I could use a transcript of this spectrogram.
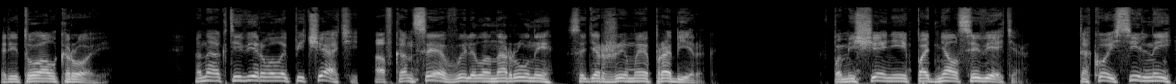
ритуал крови. Она активировала печати, а в конце вылила на руны содержимое пробирок. В помещении поднялся ветер, такой сильный,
